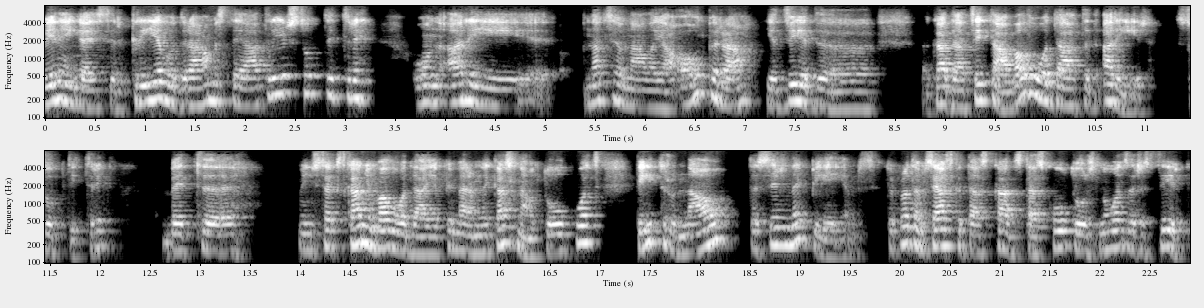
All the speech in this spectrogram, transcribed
Vienīgais ir krievu drāmas teātrī ir subtitri, un arī Nacionālajā operā, ja dzied eh, kādā citā valodā, tad arī ir subtitri. Bet eh, viņi saka, skaņu valodā, ja, piemēram, nekas nav tulkots, titru nav, tas ir nepieejams. Tur, protams, jāskatās, kādas tās kultūras nozares ir.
